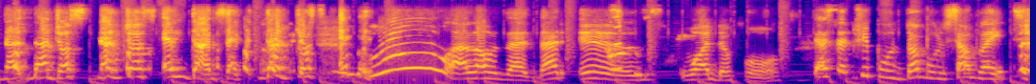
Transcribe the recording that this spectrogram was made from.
That that just that just end that sec. That just ended. Woo! I love that. That is wonderful. That's a triple double soundbite.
